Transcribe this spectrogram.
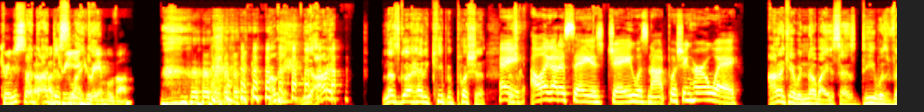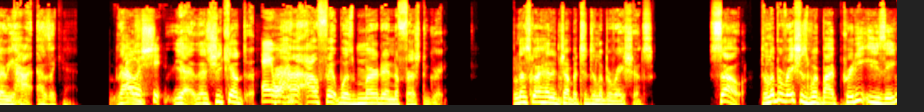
Can we just I- uh, I uh, can we dislike agree it. and move on? okay, yeah, all right. Let's go ahead and keep it pushing. Hey, all I gotta say is Jay was not pushing her away. I don't care what nobody says. Dee was very hot as a cat. That Oh, was, she- Yeah, that she killed. A1. Her, her outfit was murder in the first degree. But let's go ahead and jump into deliberations. So, deliberations went by pretty easy.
